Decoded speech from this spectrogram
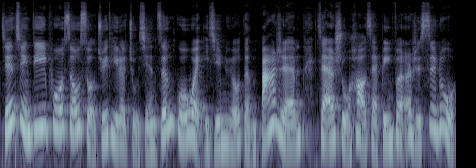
检警第一波搜索拘提了主嫌曾国伟以及女友等八人，在二十五号在兵分二十四路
